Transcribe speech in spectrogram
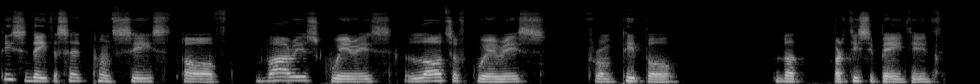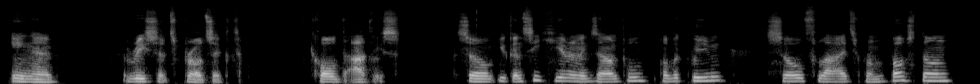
This dataset consists of various queries, lots of queries from people that participated in a research project called ATIS. So you can see here an example of a query, so flights from Boston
